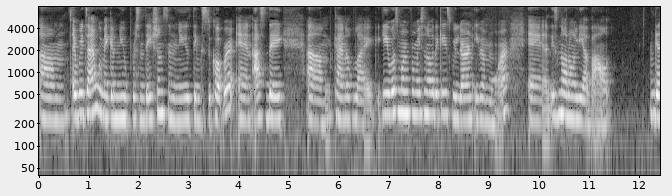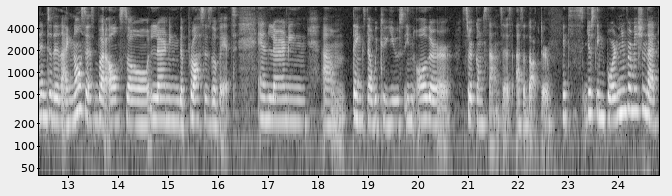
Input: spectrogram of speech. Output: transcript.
um, every time we make a new presentations and new things to cover and as they um, kind of like give us more information about the case we learn even more. And it's not only about getting to the diagnosis but also learning the process of it and learning um, things that we could use in other circumstances as a doctor. It's just important information that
